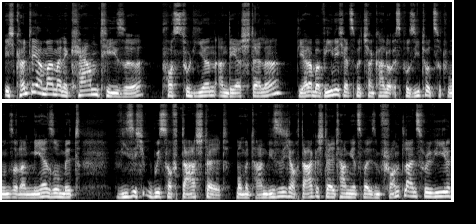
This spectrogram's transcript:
Ich könnte ja mal meine Kernthese postulieren an der Stelle. Die hat aber wenig jetzt mit Giancarlo Esposito zu tun, sondern mehr so mit, wie sich Ubisoft darstellt momentan, wie sie sich auch dargestellt haben jetzt bei diesem Frontlines-Reveal.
